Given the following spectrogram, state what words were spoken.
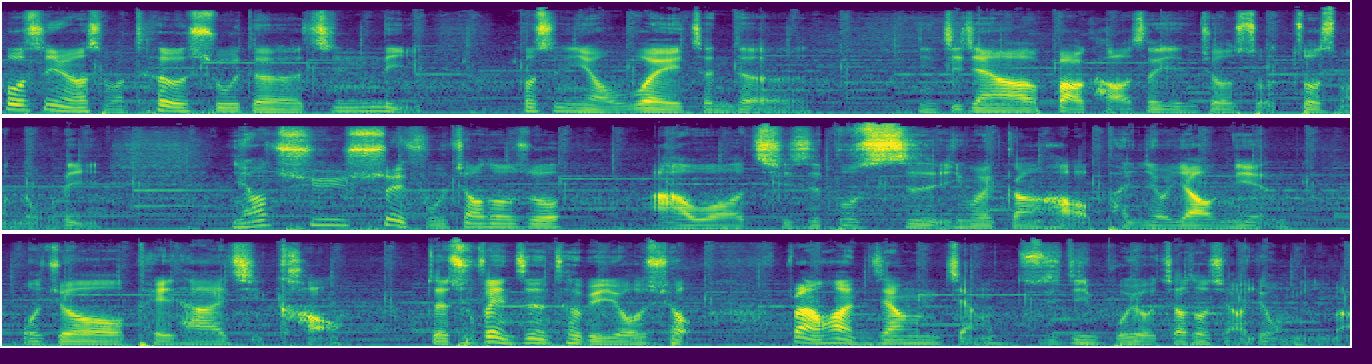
或是你有什么特殊的经历，或是你有为真的你即将要报考这个研究所做什么努力？你要去说服教授说。啊，我其实不是因为刚好朋友要念，我就陪他一起考。对，除非你真的特别优秀，不然的话，你这样讲，一定不会有教授想要用你嘛。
